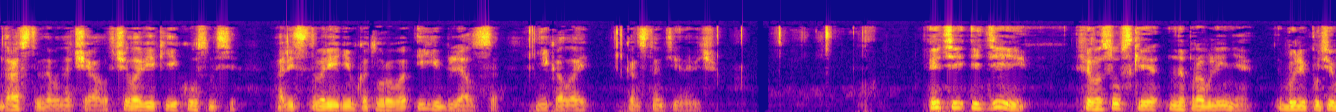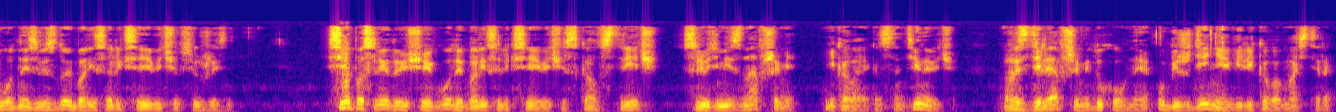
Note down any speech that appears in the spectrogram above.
нравственного начала в человеке и космосе, олицетворением которого и являлся Николай Константинович. Эти идеи, философские направления, были путеводной звездой Бориса Алексеевича всю жизнь. Все последующие годы Борис Алексеевич искал встреч с людьми, знавшими Николая Константиновича, разделявшими духовные убеждения великого мастера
